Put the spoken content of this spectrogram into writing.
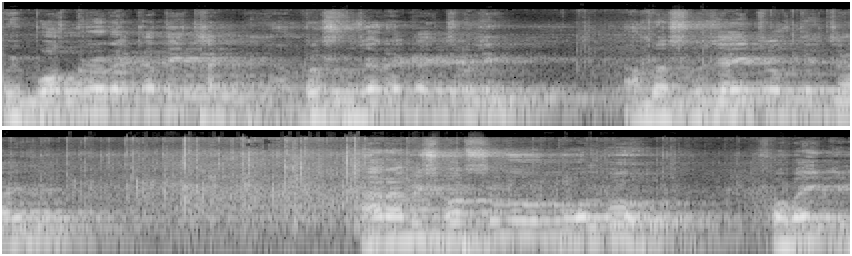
ওই বক্র রেখাতেই থাকবে। আমরা সোজা রেখায় চলি, আমরা সোজাই চলতে চাই। আর আমি সবসময় বলব সবাইকে,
